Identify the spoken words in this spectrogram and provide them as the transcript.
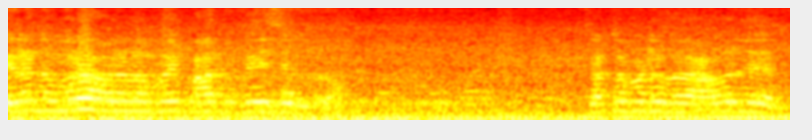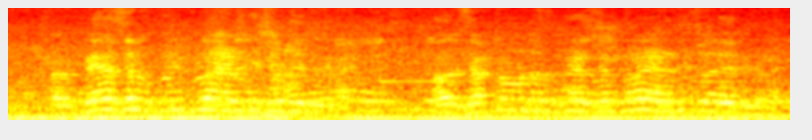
இரண்டு முறை அவரை நம்ம போய் பார்த்து பேசியிருக்கிறோம். சட்டமன்ற அவரு அவர் பேசுற குறிப்பெல்லாம் எழுதி சொல்லியிருக்கிறேன் அவர் சட்டமன்றத்தில் பேசுறதுலாம் எழுதி சொல்லியிருக்கிறேன்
